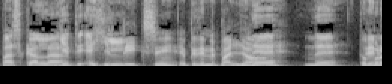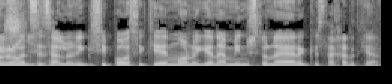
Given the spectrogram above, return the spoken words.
Πας καλά. Γιατί έχει λήξει, επειδή είναι παλιό. Ναι, ναι. Το Δεν πρόγραμμα ισχύει. της Θεσσαλονίκης υπόθηκε μόνο για να μείνει στον αέρα και στα χαρτιά.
